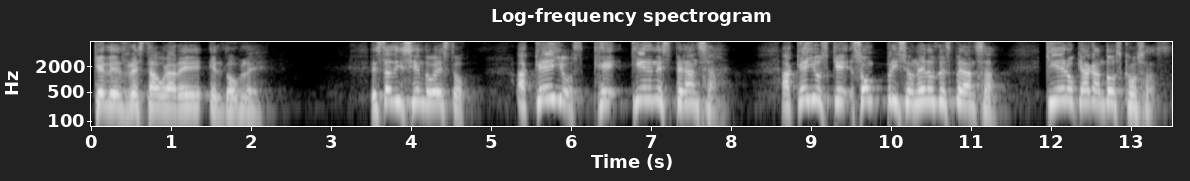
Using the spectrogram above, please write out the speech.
que les restauraré el doble. Está diciendo esto, aquellos que tienen esperanza, aquellos que son prisioneros de esperanza, quiero que hagan dos cosas.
